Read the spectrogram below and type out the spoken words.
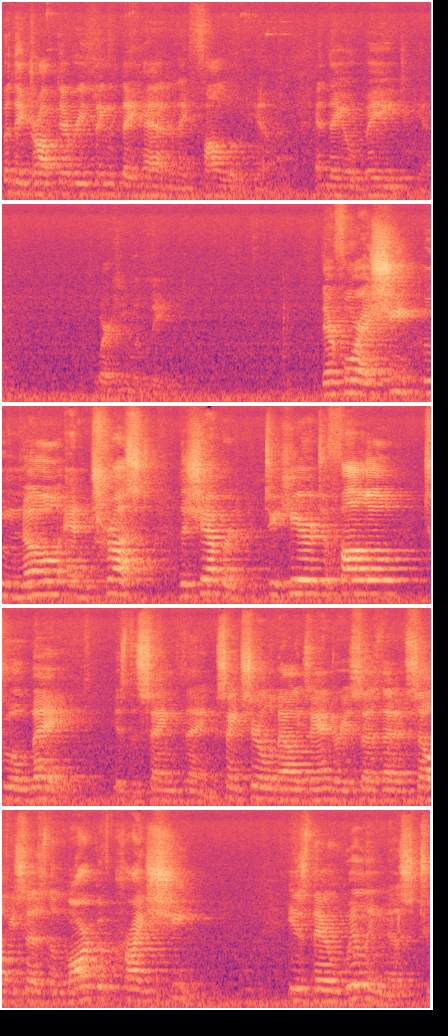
but they dropped everything that they had and they followed him and they obeyed him where he would lead. Therefore, as sheep who know and trust the shepherd, to hear, to follow, to obey, is the same thing. St. Cyril of Alexandria says that himself. He says, The mark of Christ's sheep is their willingness to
